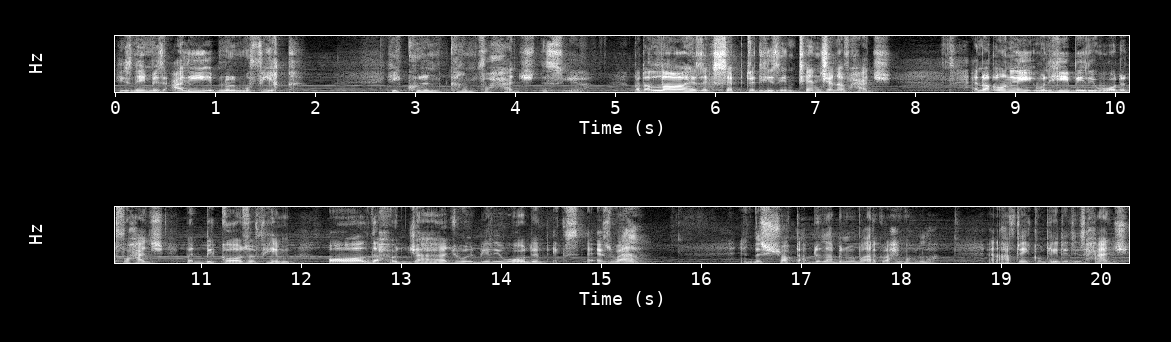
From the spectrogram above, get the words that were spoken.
His name is Ali ibn al Mufiq. He couldn't come for Hajj this year, but Allah has accepted his intention of Hajj. And not only will he be rewarded for Hajj, but because of him, all the Hujjaj will be rewarded as well. And this shocked Abdullah bin Mubarak rahimahullah. And after he completed his Hajj,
